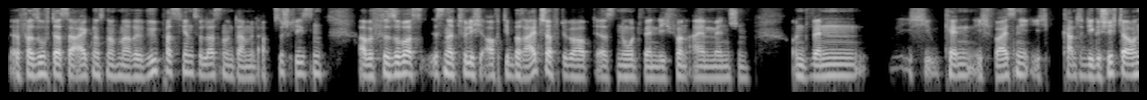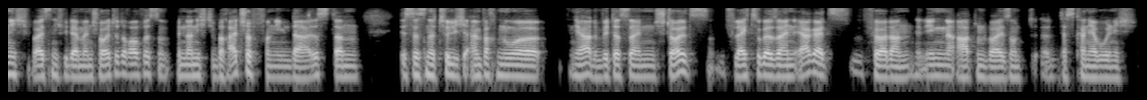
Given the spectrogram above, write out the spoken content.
äh, versucht, das Ereignis nochmal Revue passieren zu lassen und damit abzuschließen. Aber für sowas ist natürlich auch die Bereitschaft überhaupt erst notwendig von einem Menschen. Und wenn ich kenne, ich weiß nicht, ich kannte die Geschichte auch nicht, weiß nicht, wie der Mensch heute drauf ist. Und wenn da nicht die Bereitschaft von ihm da ist, dann ist das natürlich einfach nur, ja, dann wird das seinen Stolz, vielleicht sogar seinen Ehrgeiz fördern in irgendeiner Art und Weise. Und äh, das kann ja wohl nicht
